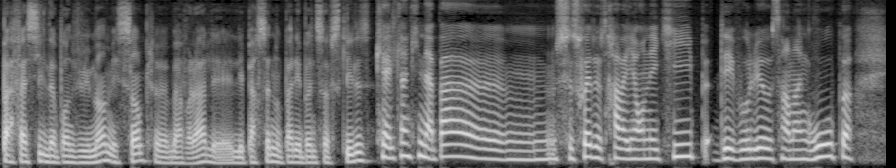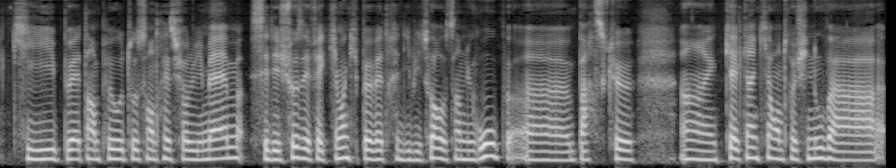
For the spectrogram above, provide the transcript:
pas facile d'un point de vue humain, mais simple. Ben voilà, les, personnes n'ont pas les bonnes soft skills. Quelqu'un qui n'a pas euh, ce souhait de travailler en équipe, d'évoluer au sein d'un groupe, qui peut être un peu auto-centré sur lui-même, c'est des choses effectivement qui peuvent être rédhibitoires au sein du groupe, euh, parce que quelqu'un qui rentre chez nous va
